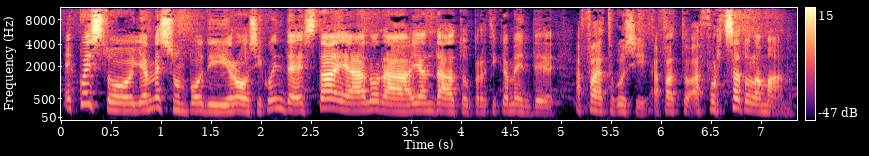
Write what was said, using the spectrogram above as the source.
E questo gli ha messo un po' di rosico in testa e allora è andato praticamente, ha fatto così, ha, fatto, ha forzato la mano.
